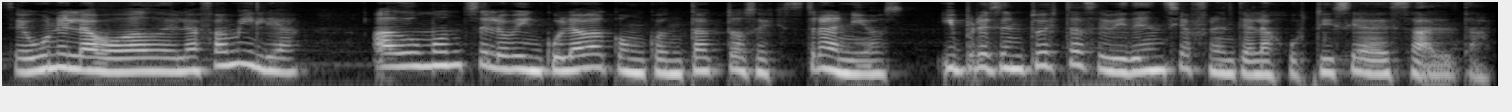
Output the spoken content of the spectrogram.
Según el abogado de la familia, a Dumont se lo vinculaba con contactos extraños y presentó estas evidencias frente a la justicia de Salta.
